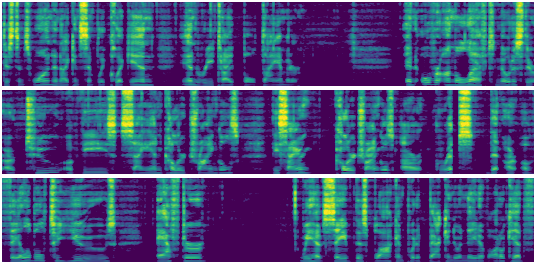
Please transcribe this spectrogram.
distance 1, and I can simply click in and retype bolt diameter. And over on the left, notice there are two of these cyan colored triangles. These cyan colored triangles are grips that are available to use after we have saved this block and put it back into a native AutoCAD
